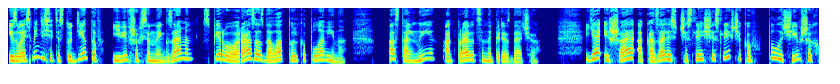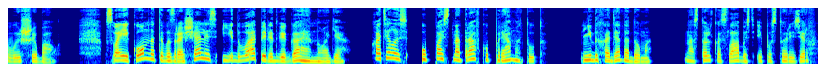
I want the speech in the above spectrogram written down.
Из 80 студентов, явившихся на экзамен, с первого раза сдала только половина. Остальные отправятся на пересдачу. Я и Шая оказались в числе счастливчиков, получивших высший балл. В свои комнаты возвращались, едва передвигая ноги. Хотелось упасть на травку прямо тут, не доходя до дома. Настолько слабость и пустой резерв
